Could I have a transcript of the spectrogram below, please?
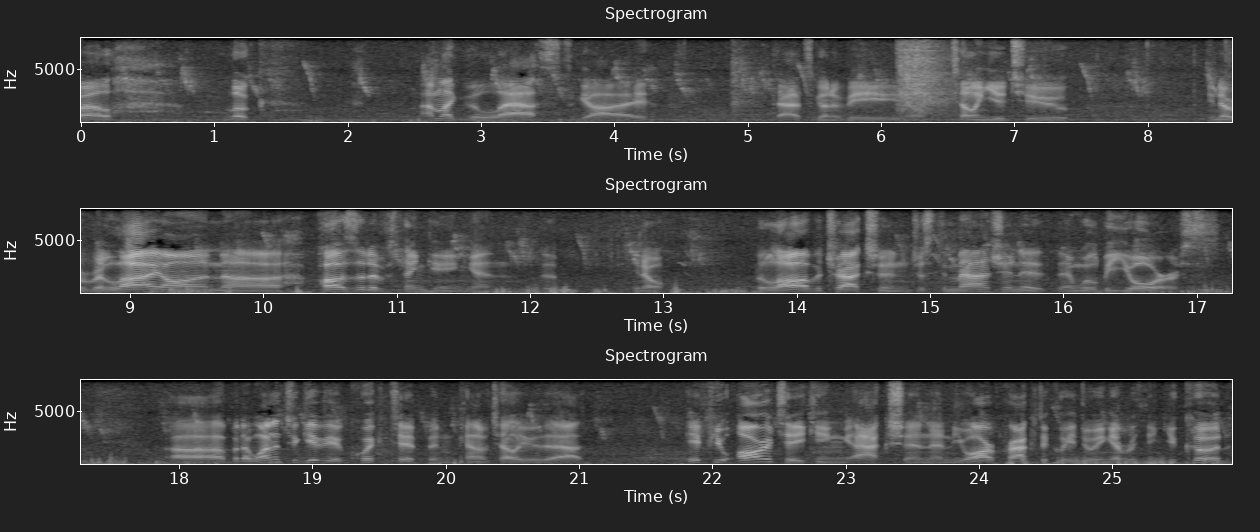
Well, look, I'm like the last guy that's gonna be, you know, telling you to, you know, rely on uh, positive thinking and the, you know, the law of attraction. Just imagine it and will be yours. Uh, but I wanted to give you a quick tip and kind of tell you that if you are taking action and you are practically doing everything you could,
